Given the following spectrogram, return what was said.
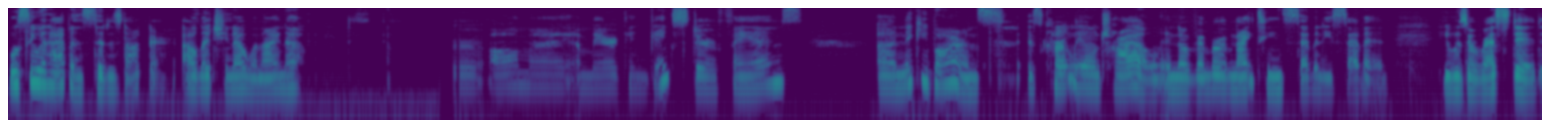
we'll see what happens to this doctor. I'll let you know when I know. For all my American Gangster fans, uh, Nicky Barnes is currently on trial in November of 1977. He was arrested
